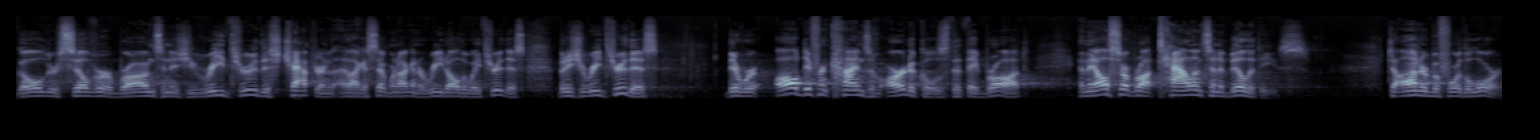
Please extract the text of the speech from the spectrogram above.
gold or silver or bronze. And as you read through this chapter, and like I said, we're not going to read all the way through this, but as you read through this, there were all different kinds of articles that they brought, and they also brought talents and abilities to honor before the Lord.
